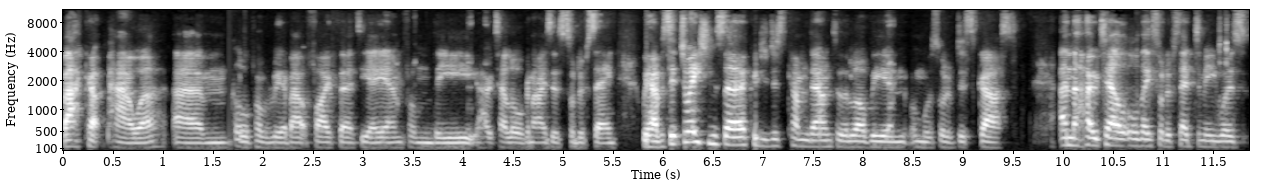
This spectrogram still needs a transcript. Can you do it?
backup power. Um, probably about 5:30 a.m. from the hotel organisers, sort of saying, "We have a situation, sir. Could you just come down to the lobby and, and we'll sort of discuss." And the hotel, all they sort of said to me was,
